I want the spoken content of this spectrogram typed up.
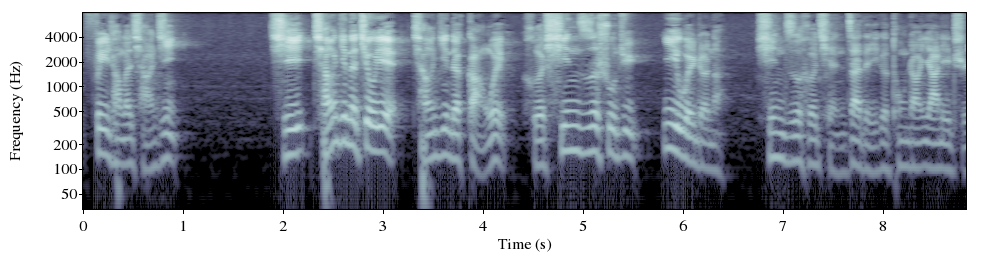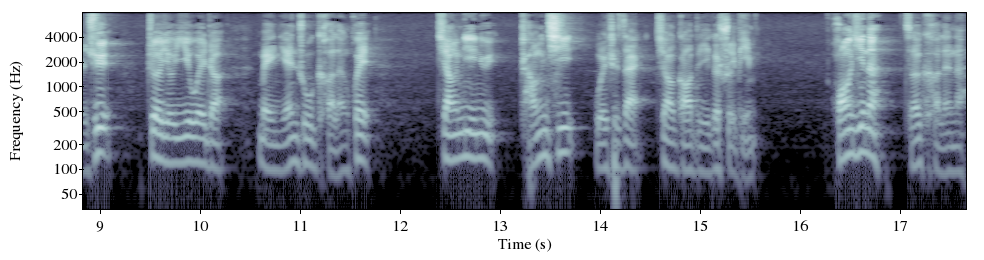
非常的强劲，其强劲的就业、强劲的岗位和薪资数据，意味着呢，薪资和潜在的一个通胀压力持续，这就意味着美联储可能会将利率长期维持在较高的一个水平，黄金呢，则可能呢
